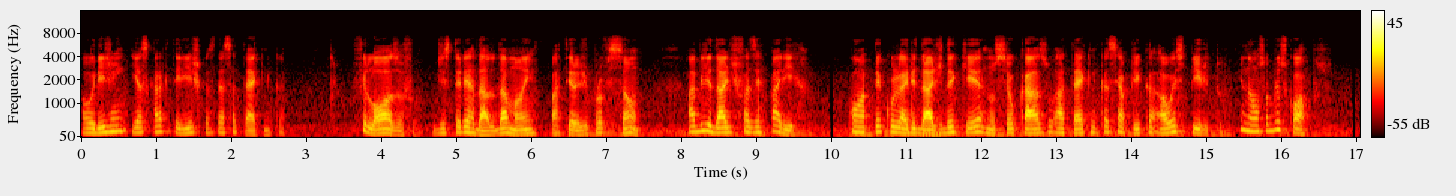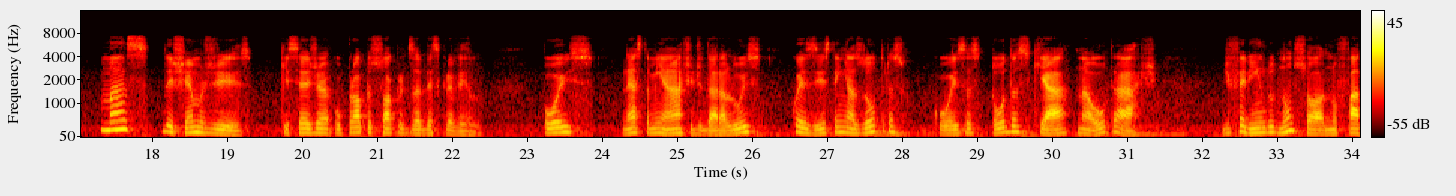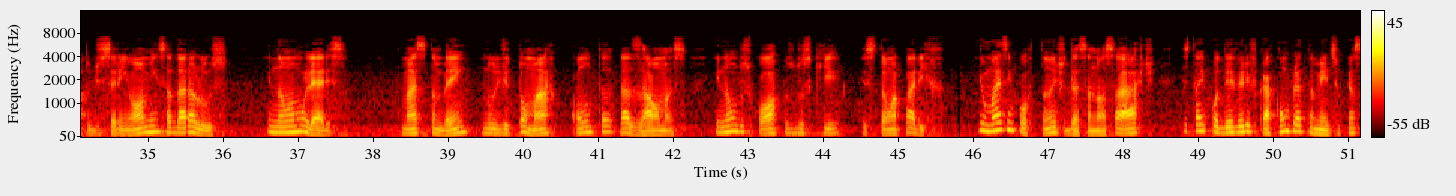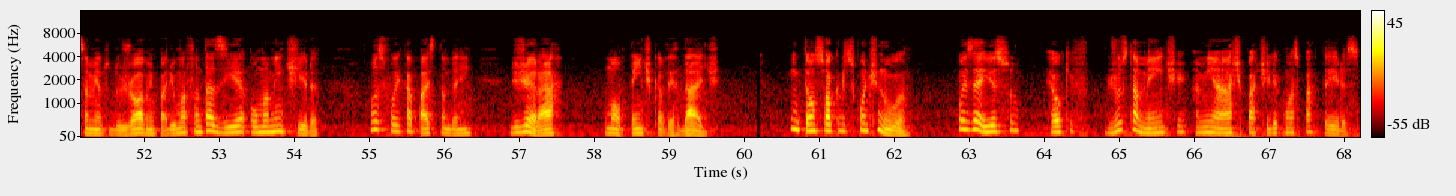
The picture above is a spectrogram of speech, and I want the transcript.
a origem e as características dessa técnica filósofo diz ter herdado da mãe, parteira de profissão, a habilidade de fazer parir, com a peculiaridade de que, no seu caso, a técnica se aplica ao espírito e não sobre os corpos. Mas deixemos de que seja o próprio Sócrates a descrevê-lo, pois nesta minha arte de dar à luz coexistem as outras coisas todas que há na outra arte diferindo não só no fato de serem homens a dar à luz, e não a mulheres, mas também no de tomar conta das almas e não dos corpos dos que estão a parir. E o mais importante dessa nossa arte está em poder verificar completamente se o pensamento do jovem pariu uma fantasia ou uma mentira, ou se foi capaz também de gerar uma autêntica verdade. Então Sócrates continua: Pois é isso, é o que justamente a minha arte partilha com as parteiras.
